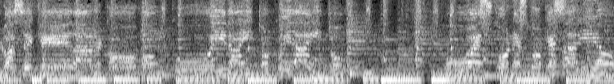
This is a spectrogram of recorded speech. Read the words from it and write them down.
lo hace quedar como un cuidadito, cuidadito, pues con esto que salió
